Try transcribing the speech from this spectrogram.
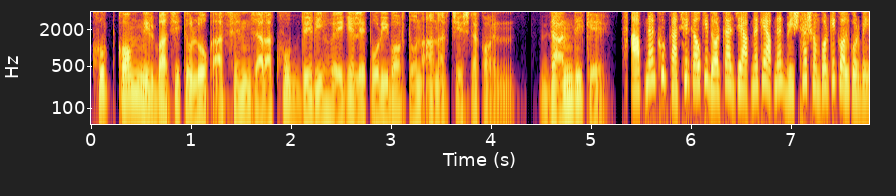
খুব কম নির্বাচিত লোক আছেন যারা খুব দেরি হয়ে গেলে পরিবর্তন আনার চেষ্টা করেন। ডান দিকে। আপনার খুব কাছে কাউকে দরকার যে আপনাকে আপনার পৃষ্ঠা সম্পর্কে কল করবে।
